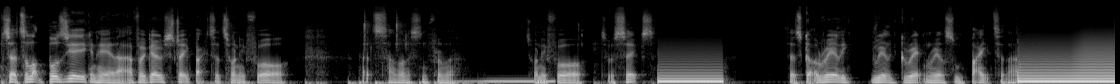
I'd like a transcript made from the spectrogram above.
So it's a lot buzzier. You can hear that. If I go straight back to 24, let's have a listen from a 24 to a 6. So it's got a really, real grit and real some bite to that.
